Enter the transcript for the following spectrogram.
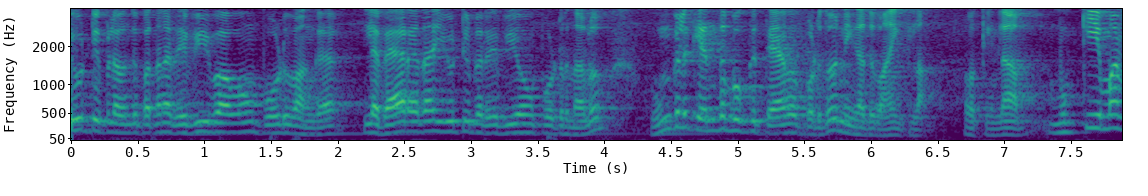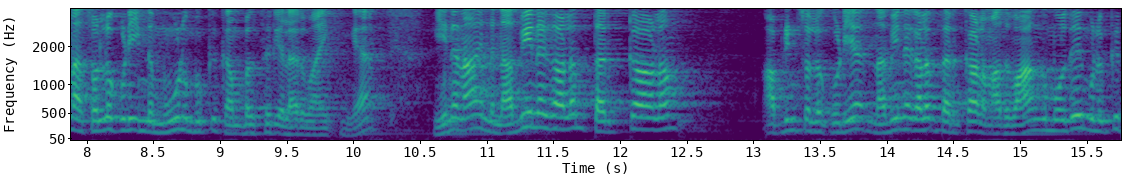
யூடியூப்பில் வந்து பார்த்தோன்னா ரிவ்யூவாகவும் போடுவாங்க. இல்லை வேறு ஏதாவது யூடியூப்பில் ரிவ்யூவாகவும் போட்டிருந்தாலும் உங்களுக்கு எந்த புக்கு தேவைப்படுதோ நீங்கள் அது வாங்கிக்கலாம். ஓகேங்களா? முக்கியமாக நான் சொல்லக்கூடிய இந்த மூணு புக்கு கம்பல்சரி எல்லோரும் வாங்கிக்கோங்க. என்னென்னா இந்த நவீன காலம் தற்காலம் அப்படின்னு சொல்லக்கூடிய நவீன காலம் தற்காலம். அது வாங்கும்போதே உங்களுக்கு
